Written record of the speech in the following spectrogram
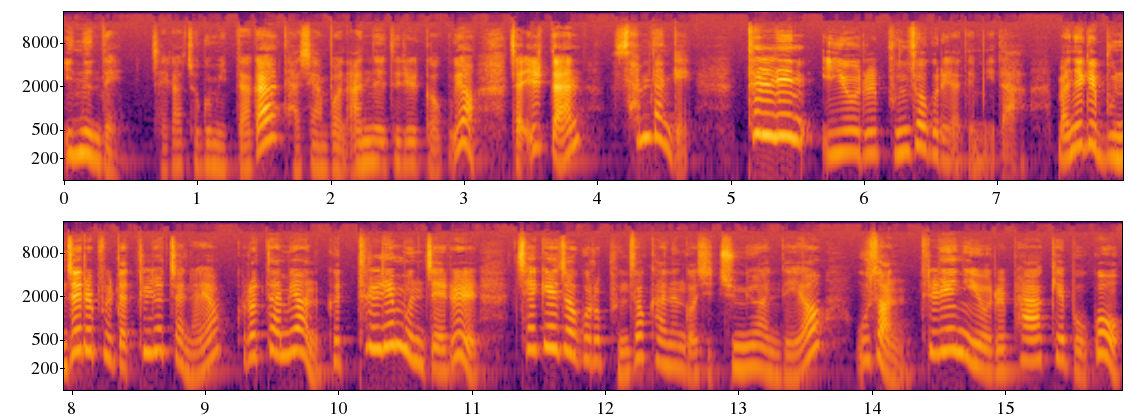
있는데 제가 조금 있다가 다시 한번 안내 드릴 거고요. 자, 일단 3단계. 틀린 이유를 분석을 해야 됩니다. 만약에 문제를 풀다 틀렸잖아요. 그렇다면 그 틀린 문제를 체계적으로 분석하는 것이 중요한데요. 우선 틀린 이유를 파악해 보고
